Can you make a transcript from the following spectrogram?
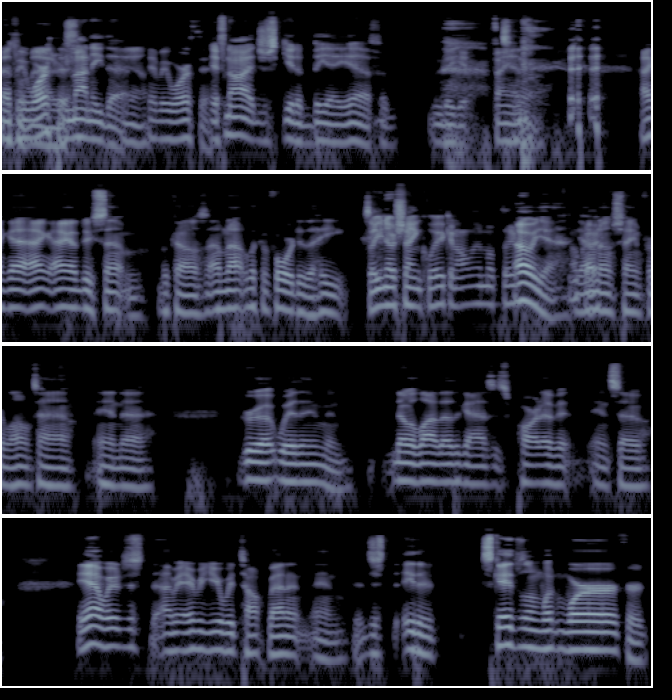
that's Be worth matters. You might need that. Yeah. It'd be worth it. If not, just get a BAF, a big fan. I got I, I got to do something because I'm not looking forward to the heat. so you know Shane Quick and all them up there? Oh yeah, yeah. I've known Shane for a long time and uh, grew up with him and know a lot of the other guys that's part of it, and so yeah, we are just. I mean, every year we'd talk about it, and it just either scheduling wouldn't work or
